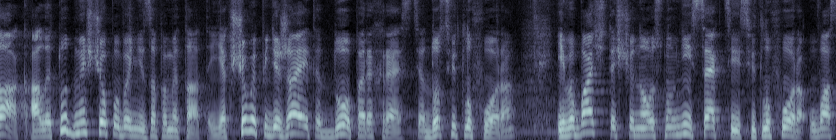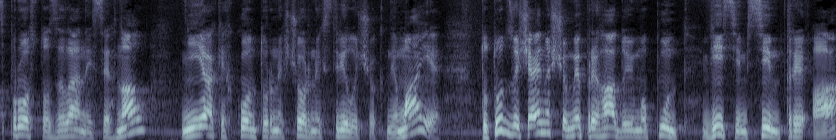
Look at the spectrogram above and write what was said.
Так, але тут ми що повинні запам'ятати? Якщо ви під'їжджаєте до перехрестя, до світлофора, і ви бачите, що на основній секції світлофора у вас просто зелений сигнал, ніяких контурних чорних стрілочок немає, то тут, звичайно, що ми пригадуємо пункт 8.7.3а,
